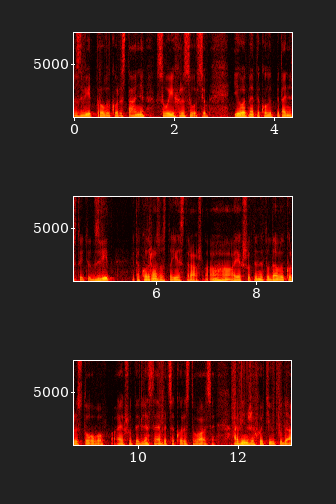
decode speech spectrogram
звіт про використання своїх ресурсів. І от знаєте, коли питання стоїть от звіт, і так одразу стає страшно. Ага, а якщо ти не туди використовував, а якщо ти для себе це користувався, а він же хотів туди.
